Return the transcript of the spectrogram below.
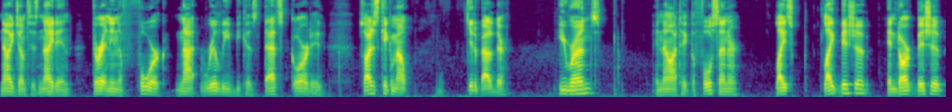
Now he jumps his knight in, threatening a fork. Not really, because that's guarded. So I just kick him out. Get up out of there. He runs. And now I take the full center. Light, light bishop and dark bishop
